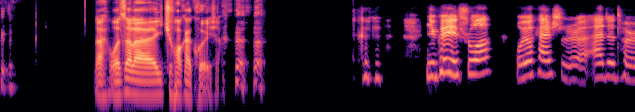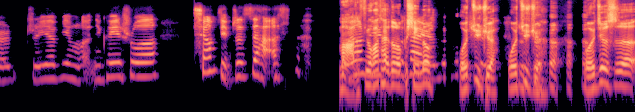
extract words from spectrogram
来，我再来一句话概括一下。你可以说我又开始 editor 职业病了。你可以说，相比之下，妈的，废话太多了，不行事我拒绝，我拒绝，我就是，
